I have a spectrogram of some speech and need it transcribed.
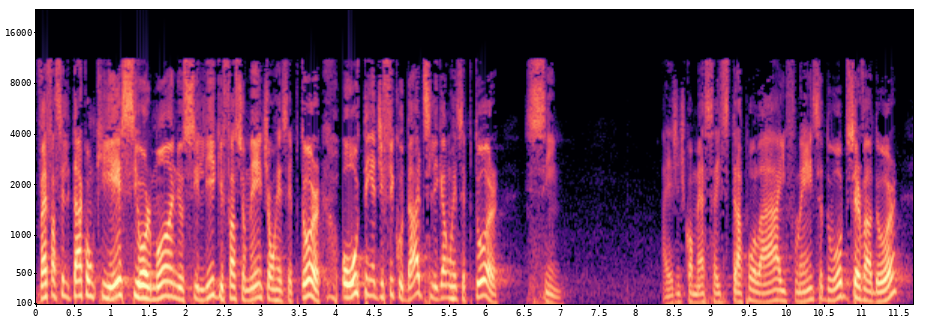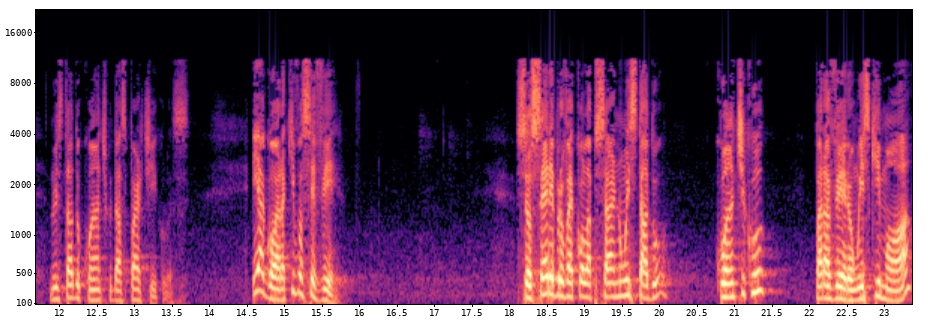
Vai facilitar com que esse hormônio se ligue facilmente a um receptor? Ou tenha dificuldade de se ligar a um receptor? Sim. Aí a gente começa a extrapolar a influência do observador no estado quântico das partículas. E agora, o que você vê? Seu cérebro vai colapsar num estado quântico para ver um esquimó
